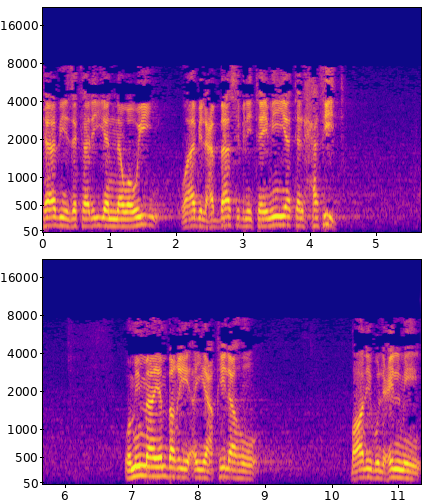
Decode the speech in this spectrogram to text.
كأبي زكريا النووي وأبي العباس بن تيمية الحفيد. ومما ينبغي أن يعقله طالب العلم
